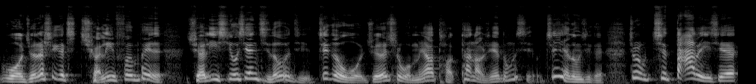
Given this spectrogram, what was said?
我觉得是一个权力分配的权力优先级的问题。这个我觉得是我们要讨探讨这些东西，这些东西可以，就是其实大的一些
